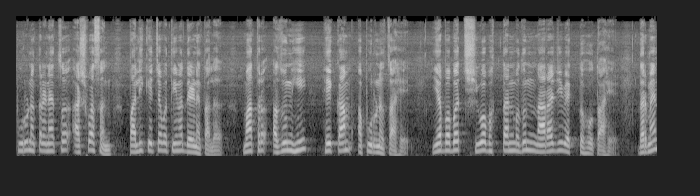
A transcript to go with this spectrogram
पूर्ण करण्याचं आश्वासन पालिकेच्या वतीनं देण्यात आलं. मात्र अजूनही हे काम अपूर्णच आहे. याबाबत शिवभक्तांमधून नाराजी व्यक्त होत आहे. दरम्यान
